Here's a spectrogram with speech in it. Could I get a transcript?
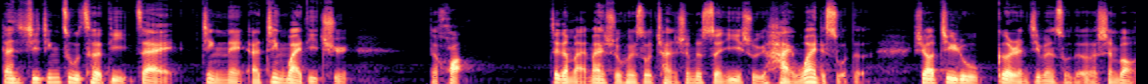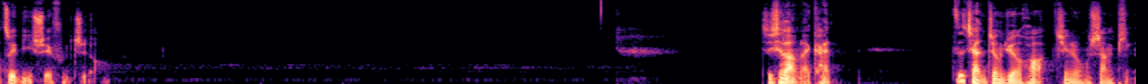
但是基金注册地在境内呃境外地区的话，这个买卖赎回所产生的损益属于海外的所得，需要计入个人基本所得申报最低税负制哦。接下来我们来看资产证券化金融商品。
